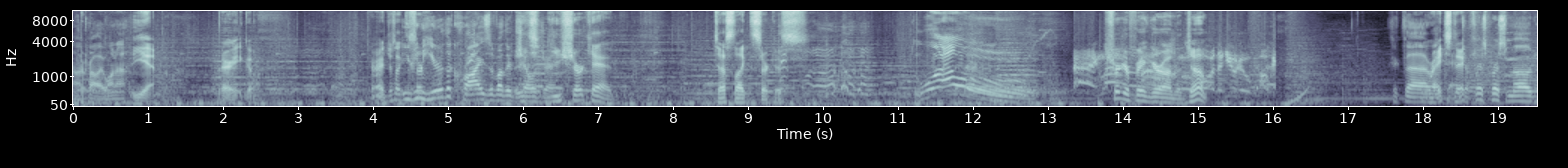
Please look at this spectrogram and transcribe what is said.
I probably wanna. Yeah, there you go. All right, just like You the can hear the cries of other children. You sure can. Just like the circus. Wow! Trigger finger on the jump. Click the right, Right stick. enter first person mode.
